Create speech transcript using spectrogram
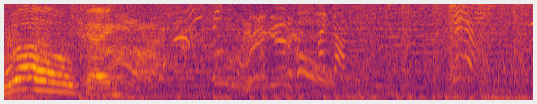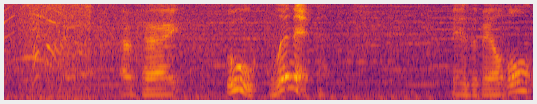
Whoa, okay. Okay. Ooh, limit is available.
